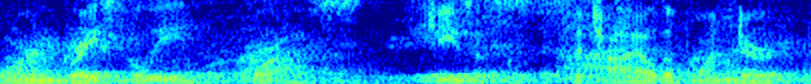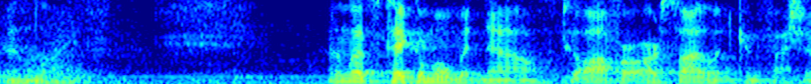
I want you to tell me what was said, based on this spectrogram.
born gracefully for us, Jesus, the child of wonder and life. And let's take a moment now to offer our silent confession.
